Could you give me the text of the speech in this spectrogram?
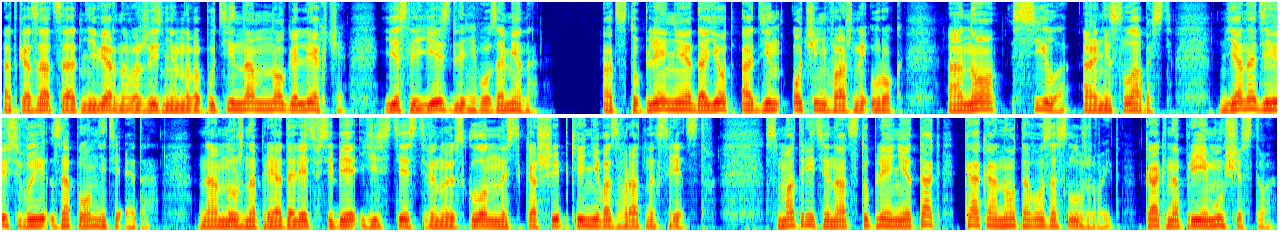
Отказаться от неверного жизненного пути намного легче, если есть для него замена. Отступление дает один очень важный урок. Оно сила, а не слабость. Я надеюсь, вы запомните это. Нам нужно преодолеть в себе естественную склонность к ошибке невозвратных средств. Смотрите на отступление так, как оно того заслуживает, как на преимущество,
